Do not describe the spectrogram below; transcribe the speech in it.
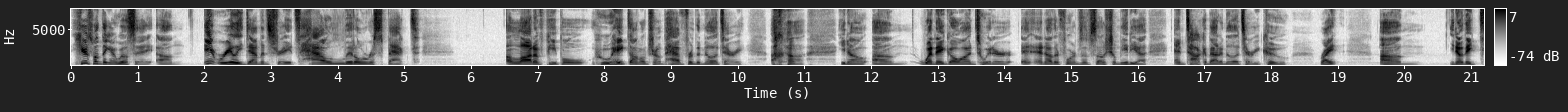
here's one thing I will say. Um, it really demonstrates how little respect a lot of people who hate Donald Trump have for the military. Uh, you know, um, when they go on Twitter and, and, other forms of social media and talk about a military coup, right? Um, you know, they t-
